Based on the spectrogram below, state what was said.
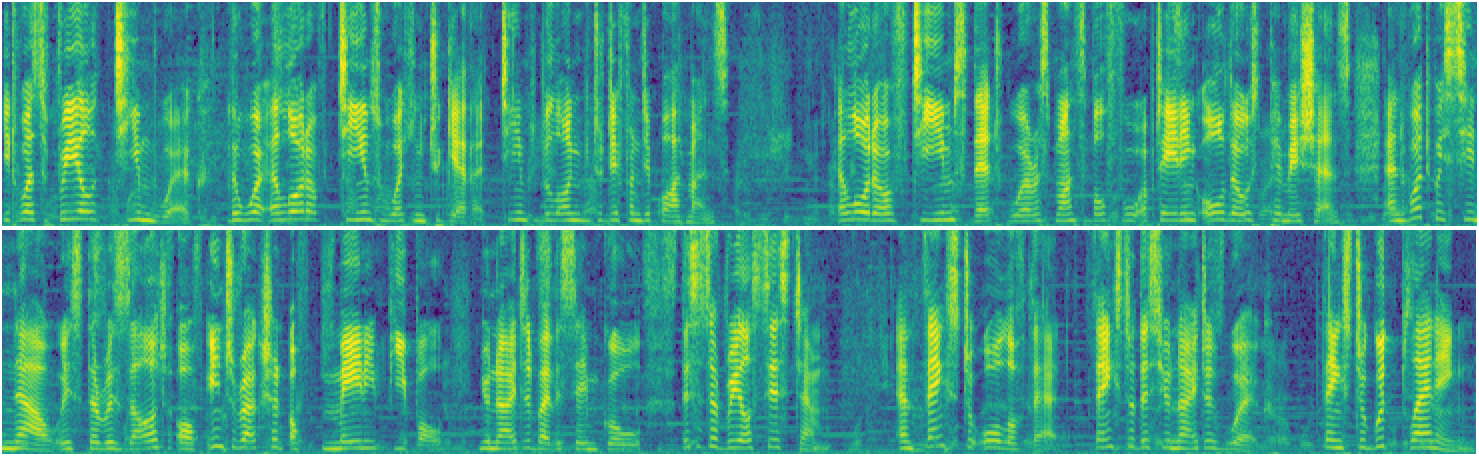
It was real teamwork. There were a lot of teams working together, teams belonging to different departments. A lot of teams that were responsible for obtaining all those permissions. And what we see now is the result of interaction of many people, united by the same goal. This is a real system. And thanks to all of that, thanks to this united work, thanks to good planning,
